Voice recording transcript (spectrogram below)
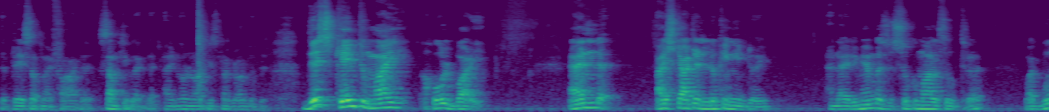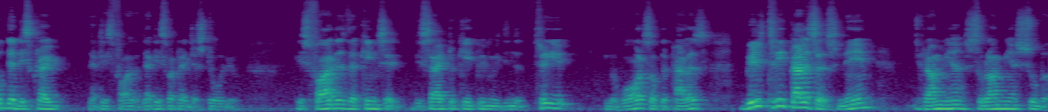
the place of my father, something like that. I know not, it's not with it. This came to my whole body, and I started looking into it. And I remember the Sukumala Sutra, what Buddha described that his father, that is what I just told you. His father, the king said, decided to keep him within the three the walls of the palace, built three palaces named Ramya, Suramya, Subha.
